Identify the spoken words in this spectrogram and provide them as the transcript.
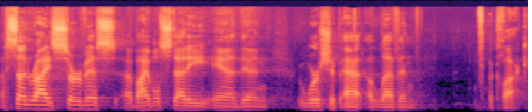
a sunrise service, a Bible study, and then worship at 11 o'clock.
